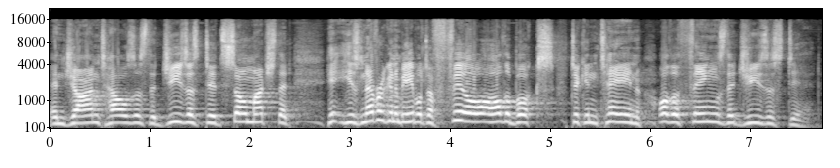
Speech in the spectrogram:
and John tells us that Jesus did so much that he, he's never going to be able to fill all the books to contain all the things that Jesus did.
